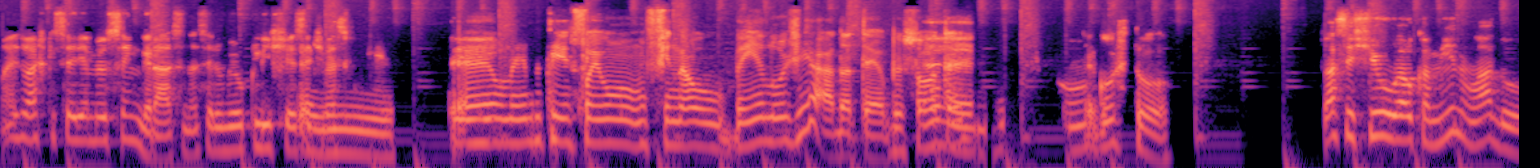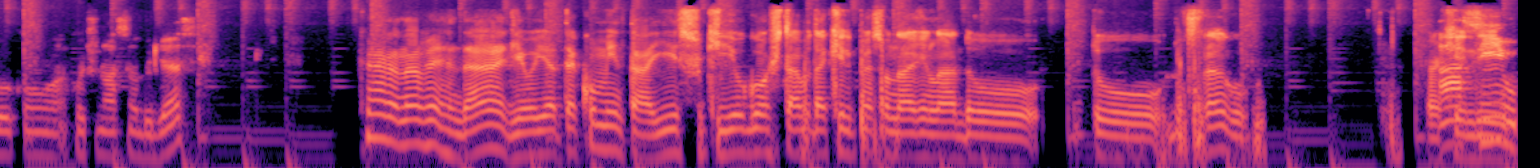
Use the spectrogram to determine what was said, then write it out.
Mas eu acho que seria meio sem graça, né? Seria o meu clichê se é, tivesse. É, eu lembro que foi um final bem elogiado até. O pessoal é, até gostou. Tu assistiu o El Camino lá do, com a continuação do Jesse? Cara, na verdade, eu ia até comentar isso, que eu gostava daquele personagem lá do. do, do frango. Aquele... Ah, sim, o,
